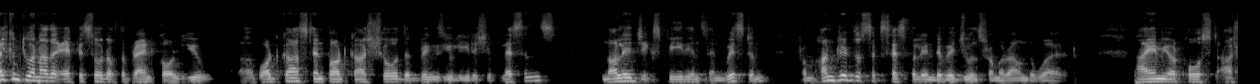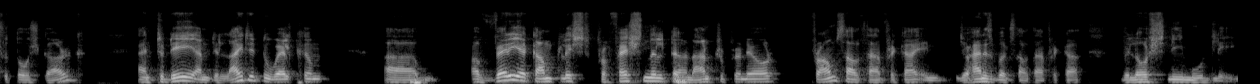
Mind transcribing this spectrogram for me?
Welcome to another episode of The Brand Called You, a podcast and podcast show that brings you leadership lessons, knowledge, experience, and wisdom from hundreds of successful individuals from around the world. I am your host, Ashutosh Garg, and today I'm delighted to welcome um, a very accomplished professional turned entrepreneur from South Africa, in Johannesburg, South Africa, Viloshni Moodley.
